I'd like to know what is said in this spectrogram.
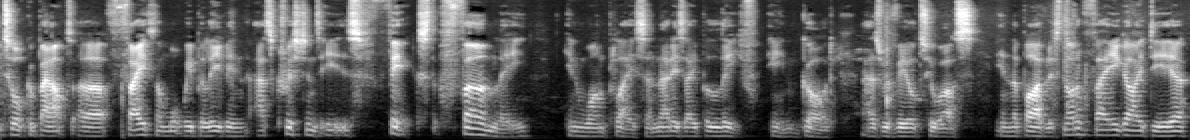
talk about uh, faith and what we believe in as Christians, it is fixed firmly in one place, and that is a belief in God as revealed to us in the Bible. It's not a vague idea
